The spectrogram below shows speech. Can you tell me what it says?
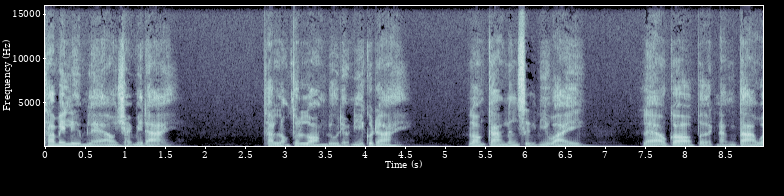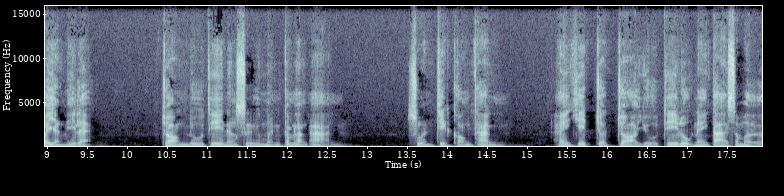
ถ้าไม่ลืมแล้วใช้ไม่ได้ ท่านลองทดลองดูเดี๋ยวนี้ก็ได้ ลองกางหนังสือนี้ไว้ แล้วก็เปิดหนังตาไว้อย่างนี้แหละ จ้องดูที่หนังสือเหมือนกำลังอ่าน ส่วนจิตของท่าน ให้คิดจดจ่ออยู่ที่ลูกในตาเสมอ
